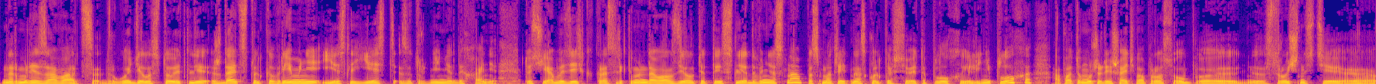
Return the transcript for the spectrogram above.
нормализоваться. Другое дело, стоит ли ждать столько времени, если есть затруднение дыхания. То есть я бы здесь как раз рекомендовал сделать это исследование сна, посмотреть, насколько все это плохо или неплохо, а потом уже решать вопрос об э, срочности э,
